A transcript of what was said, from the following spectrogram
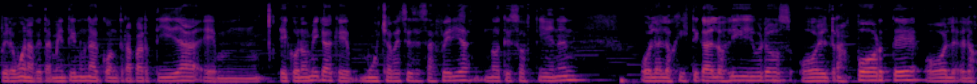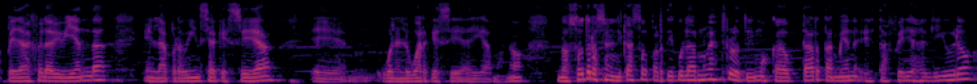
pero bueno, que también tiene una contrapartida em, económica que muchas veces esas ferias no te sostienen o la logística de los libros, o el transporte, o el hospedaje o la vivienda en la provincia que sea, eh, o en el lugar que sea, digamos. ¿no? Nosotros, en el caso particular nuestro, lo tuvimos que adoptar también estas ferias del libro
